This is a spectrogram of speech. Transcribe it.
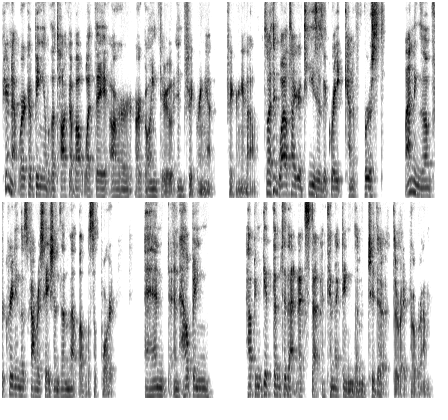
peer network of being able to talk about what they are are going through and figuring it figuring it out. So I think Wild Tiger Tees is a great kind of first landing zone for creating those conversations and that level of support and and helping helping get them to that next step and connecting them to the, the right program.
